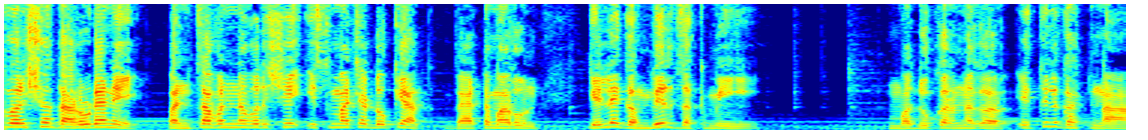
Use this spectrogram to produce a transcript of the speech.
वर्ष दारुड्याने पंचावन्न वर्षीय इस्माच्या डोक्यात बॅट मारून केले गंभीर जखमी. मधुकरनगर येथील घटना.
